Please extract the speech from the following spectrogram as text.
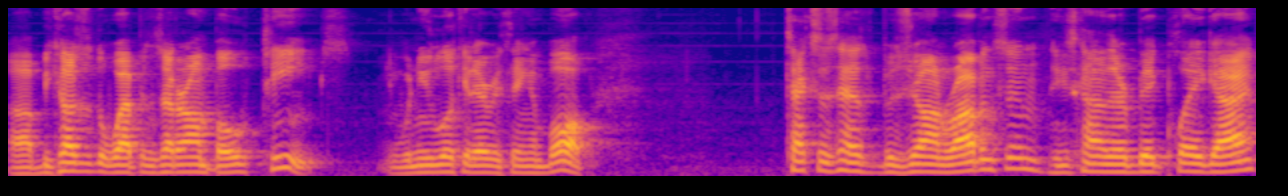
uh, because of the weapons that are on both teams. When you look at everything involved, Texas has Bijan Robinson. He's kind of their big play guy.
